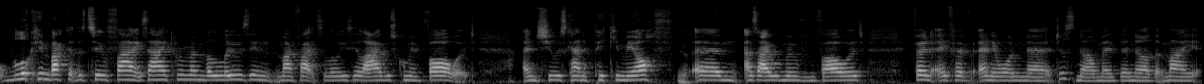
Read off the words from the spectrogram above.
looking back at the two fights, I can remember losing my fight to Louise Hiller. I was coming forward and she was kind of picking me off um as I were moving forward. If, if anyone uh, does know me, they know that my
